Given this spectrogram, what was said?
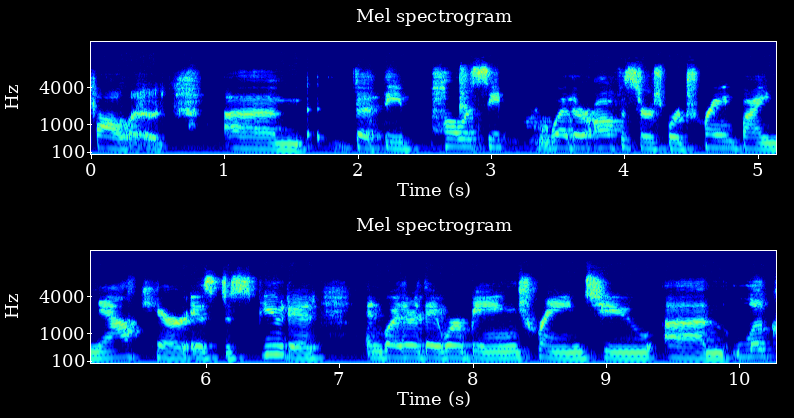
followed um, that the policy whether officers were trained by NaphCare is disputed and whether they were being trained to um, look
